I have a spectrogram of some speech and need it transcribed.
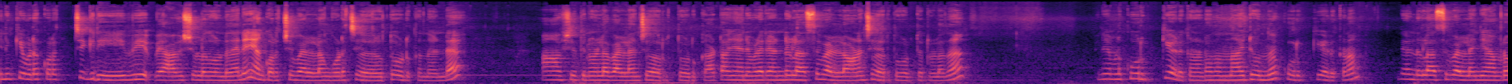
എനിക്കിവിടെ കുറച്ച് ഗ്രേവി ആവശ്യമുള്ളത് കൊണ്ട് തന്നെ ഞാൻ കുറച്ച് വെള്ളം കൂടെ ചേർത്ത് കൊടുക്കുന്നുണ്ട്. ആവശ്യത്തിനുള്ള വെള്ളം ചേർത്ത് കൊടുക്കുക കേട്ടോ. ഞാനിവിടെ രണ്ട് ഗ്ലാസ് വെള്ളമാണ് ചേർത്ത് കൊടുത്തിട്ടുള്ളത്. പിന്നെ നമ്മൾ കുറുക്കി എടുക്കണം കേട്ടോ. നന്നായിട്ടൊന്ന് കുറുക്കി എടുക്കണം. രണ്ട് ഗ്ലാസ് വെള്ളം ഞാൻ ഇവിടെ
